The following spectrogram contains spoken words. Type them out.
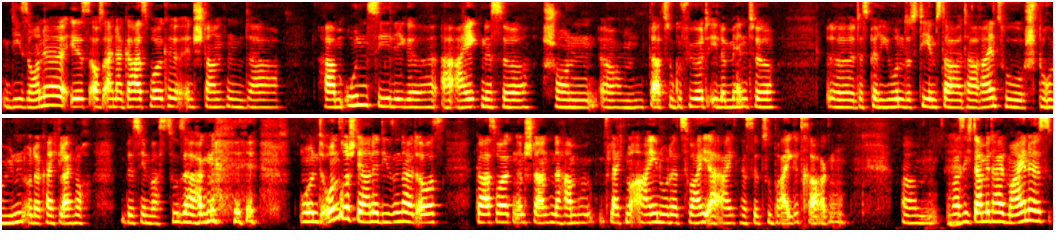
die Sonne ist aus einer Gaswolke entstanden. Da haben unzählige Ereignisse schon ähm, dazu geführt, Elemente äh, des Periodensystems da, da reinzusprühen. Und da kann ich gleich noch ein bisschen was zu sagen. Und unsere Sterne, die sind halt aus Gaswolken entstanden, da haben vielleicht nur ein oder zwei Ereignisse zu beigetragen. Ähm, mhm. Was ich damit halt meine, ist,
